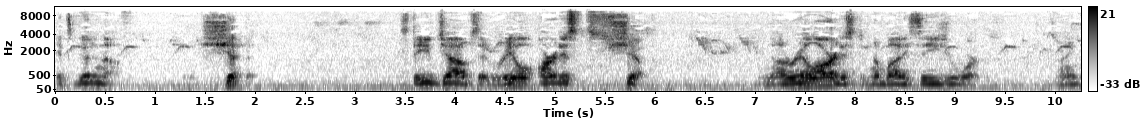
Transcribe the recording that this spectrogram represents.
it's good enough. Ship it. Steve Jobs said, real artists ship. You're not a real artist if nobody sees your work. Right?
